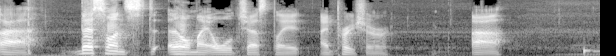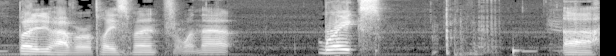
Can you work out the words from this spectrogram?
uh, this one's still my old chest plate, I'm pretty sure. Uh, but I do have a replacement for when that breaks. Uh,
